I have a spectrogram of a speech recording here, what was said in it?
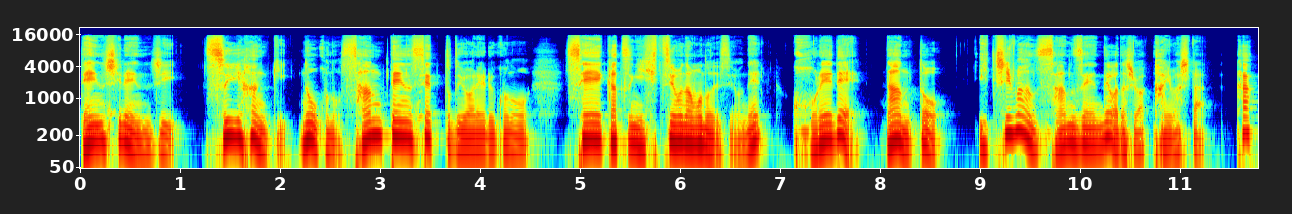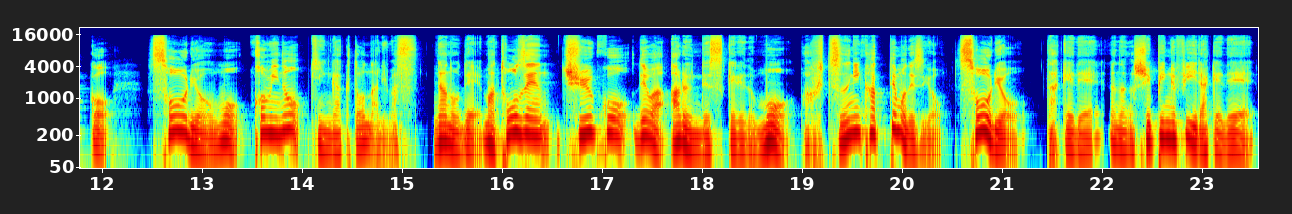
電子レンジ、炊飯器のこの3点セットと言われるこの生活に必要なものですよね。これで、なんと1万3000円で私は買いました。かっこ送料も込みの金額となります。なので、まあ当然中古ではあるんですけれども、普通に買ってもですよ、送料だけで、なんかシッピングフィーだけで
